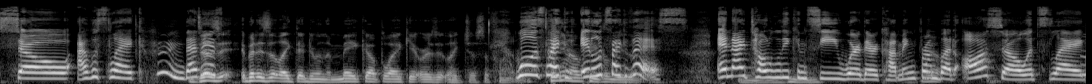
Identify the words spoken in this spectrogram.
So I was like, hmm, that is. Does it, but is it like they're doing the makeup like it, or is it like just a flannel? Well, it's like you know, it looks like this. And I totally can see where they're coming from, Yeah. but also it's like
